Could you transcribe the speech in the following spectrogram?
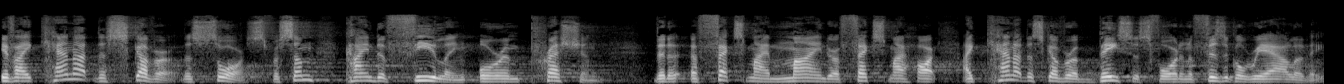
If I cannot discover the source for some kind of feeling or impression that affects my mind or affects my heart, I cannot discover a basis for it in a physical reality.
